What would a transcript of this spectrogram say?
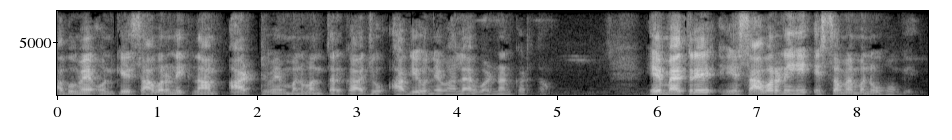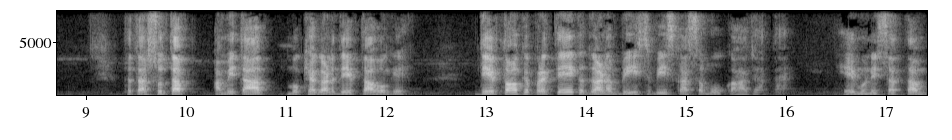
अब मैं उनके सावर्णिक नाम आठवें मनवंतर का जो आगे होने वाला है, वर्णन करता हूँ। हे मैत्रे, हे सावरणी ही इस समय मनु होंगे। तथा सुतप, अमिताभ, मुख्य गण देवता होंगे। देवताओं के प्रत्येक गण बीस बीस का समूह कहा जाता है। हे मुनि सत्तम,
